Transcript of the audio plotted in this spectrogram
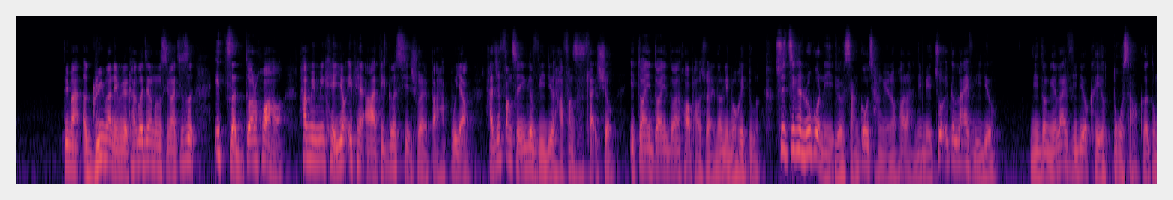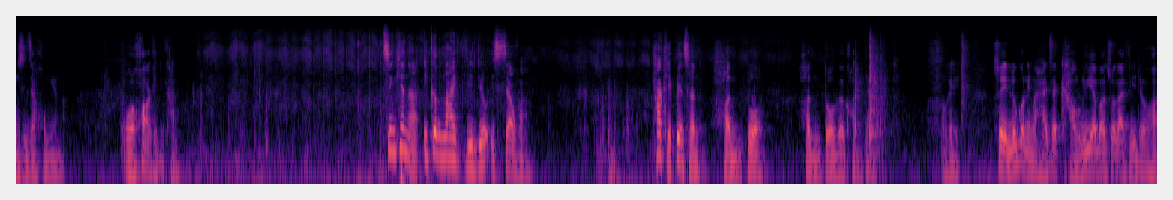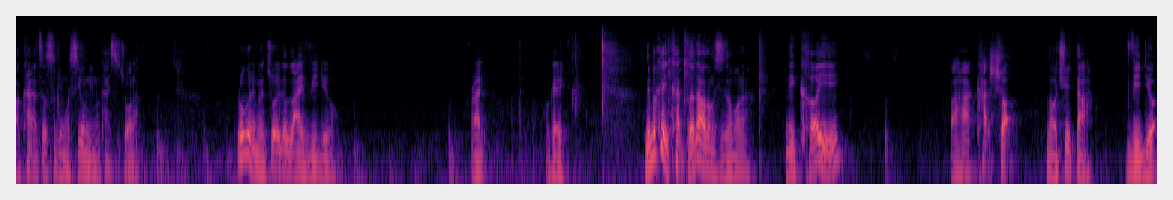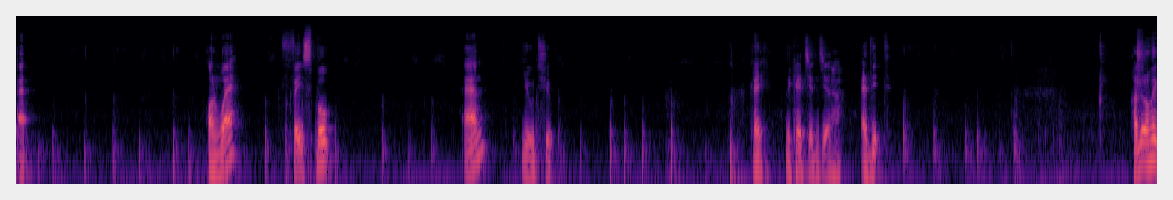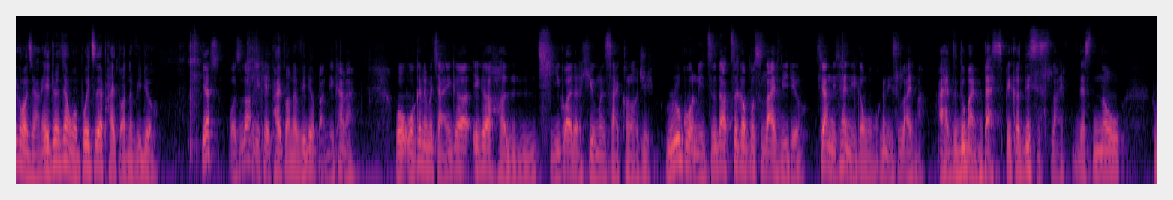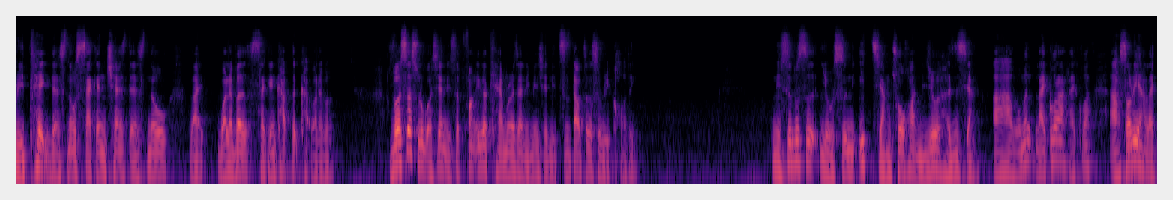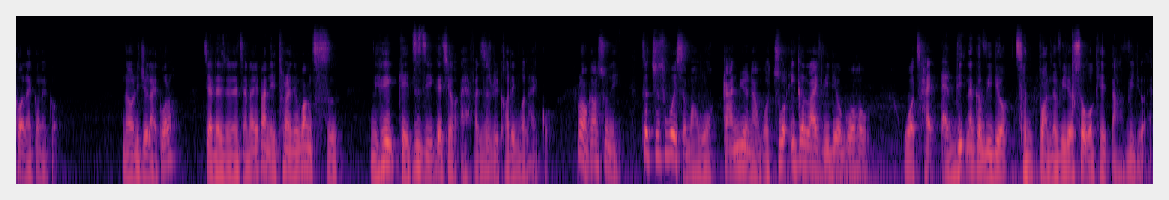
对吗？Agree 吗？你们有看过这样东西吗？就是一整段话哈，他明明可以用一篇 RT 歌写出来，把它不要，他就放成一个 video，他放成 slide show，一段一段一段话跑出来，然后你们会读。所以今天如果你有想够长远的话了，你每做一个 live video，你懂你的 live video 可以有多少个东西在后面吗？我画给你看。今天呢，一个 live video itself 啊，它可以变成很多很多个款待，OK。所以，如果你们还在考虑要不要做 live video 的话，看了这视频，我希望你们开始做了。如果你们做一个 live video，right？OK，你们可以看得到的东西是什么呢？你可以把它 cut short，然后去打 video ad on where？Facebook and YouTube。OK，你可以简介它，edit。很多人会跟我讲，哎，就这样，我不会直接拍短的 video。Yes，我知道你可以拍短的 video 吧？你看啊，我我跟你们讲一个一个很奇怪的 human psychology。如果你知道这个不是 live video，像你现在你跟我，我跟你是 live 吗？I have to do my best because this is live. There's no retake. There's no second chance. There's no like whatever second cut, third cut, whatever. Versus 如果现在你是放一个 camera 在你面前，你知道这个是 recording。你是不是有时你一讲错话，你就会很想啊，我们来过啦，来过啦啊，sorry 啊，来过来过来过，然后你就来过了，讲讲讲讲到一半，你突然就忘词，你会给自己一个借口，哎，反正是 recording 我来过。那我告诉你，这就是为什么我甘愿啊，我做一个 live video 过后，我才 edit 那个 video 成短的 video，所以我可以打 video ad。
